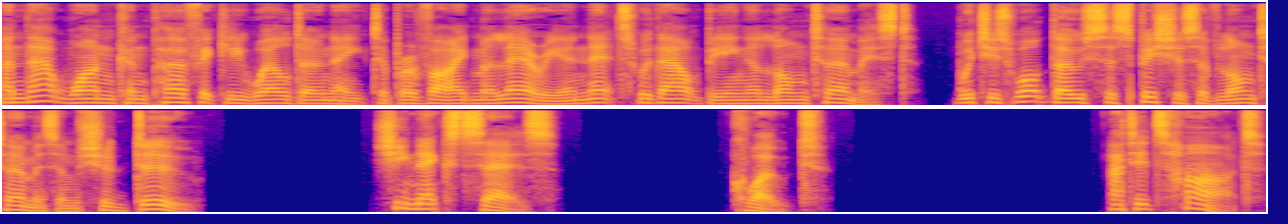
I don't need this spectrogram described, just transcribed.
and that one can perfectly well donate to provide malaria nets without being a long termist which is what those suspicious of long termism should do. She next says quote, At its heart,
